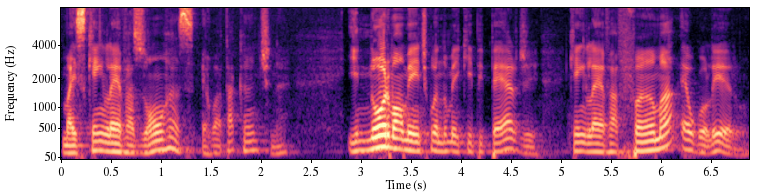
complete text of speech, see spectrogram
Mas quem leva as honras é o atacante, né? E normalmente, quando uma equipe perde, quem leva a fama é o goleiro.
